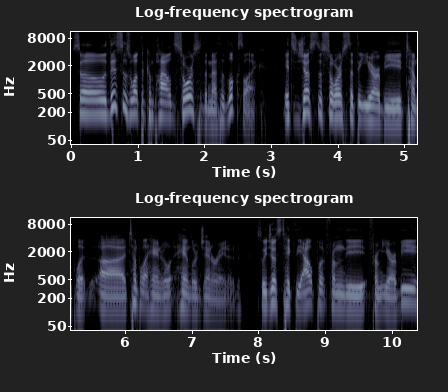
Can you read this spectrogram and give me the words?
So this is what the compiled source of the method looks like. It's just the source that the ERB template, uh, template handler, handler generated. So we just take the output from, the, from ERB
